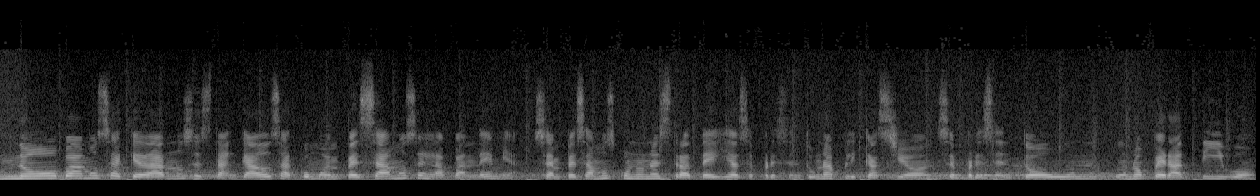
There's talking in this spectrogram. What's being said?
no vamos a quedarnos estancados a como empezamos en la pandemia. O sea, empezamos con una estrategia, se presentó una aplicación, se presentó un, operativo,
